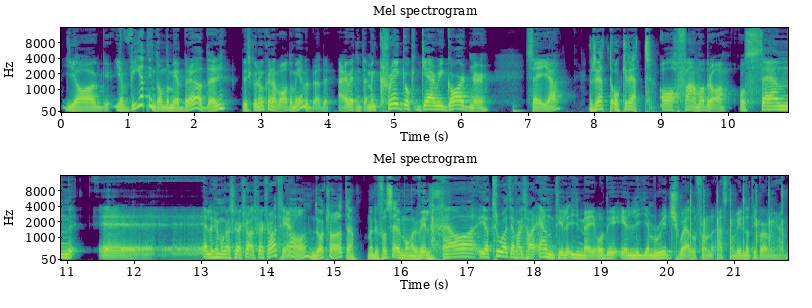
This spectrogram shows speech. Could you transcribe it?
jag, jag vet inte om de är bröder. Det skulle de kunna vara. De är väl bröder? Nej, jag vet inte. Men Craig och Gary Gardner säger jag. Rätt och rätt. Åh, oh, fan vad bra. Och sen... Eh, eller hur många ska jag klara? Ska jag klara tre? Ja, du har klarat det. Men du får säga hur många du vill. Ja, jag tror att jag faktiskt har en till i mig och det är Liam Ridgewell från Aston Villa till Birmingham.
